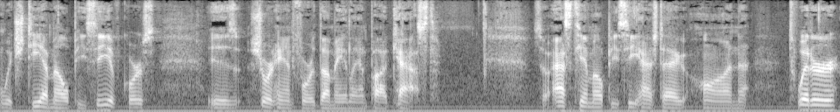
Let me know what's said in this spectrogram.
which TMLPC, of course, is shorthand for the Mane Land Podcast. So AskTMLPC hashtag on Twitter,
